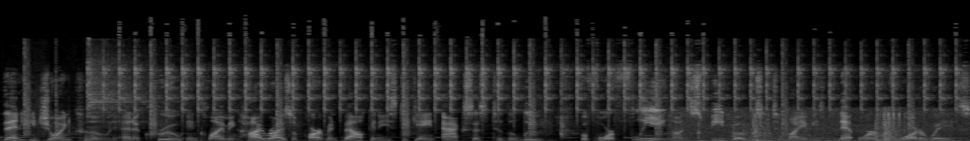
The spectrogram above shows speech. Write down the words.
Then he joined Kuhn and a crew in climbing high rise apartment balconies to gain access to the loot before fleeing on speedboats into Miami's network of waterways.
